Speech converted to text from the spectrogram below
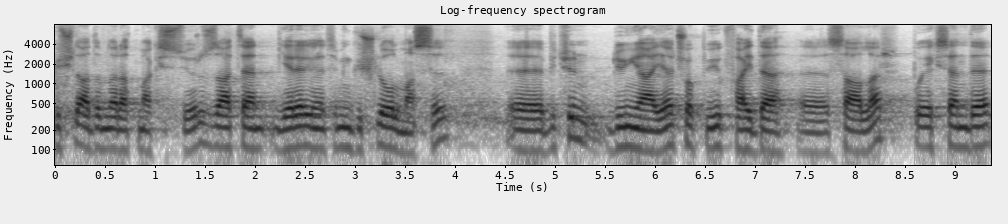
güçlü adımlar atmak istiyoruz. Zaten yerel yönetimin güçlü olması e, bütün dünyaya çok büyük fayda e, sağlar. Bu eksende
